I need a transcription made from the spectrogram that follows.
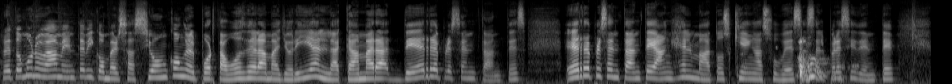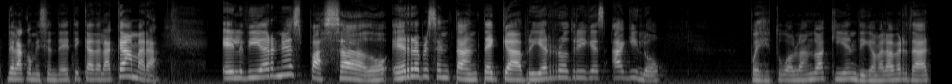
Retomo nuevamente mi conversación con el portavoz de la mayoría en la Cámara de Representantes, el representante Ángel Matos, quien a su vez es el presidente de la Comisión de Ética de la Cámara. El viernes pasado, el representante Gabriel Rodríguez Aguiló, pues estuvo hablando aquí en Dígame la Verdad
